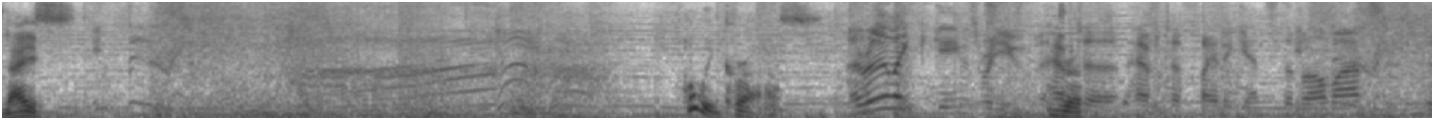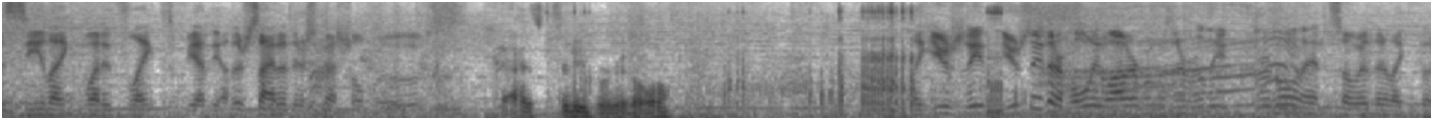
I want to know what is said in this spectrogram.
nice. Holy cross. I really like games where you have Drip. to have to fight against the Belmonts to see like what it's like to be on the other side of their special moves. That's pretty brutal. Like usually, usually their holy water moves are really brutal, and so are their like the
